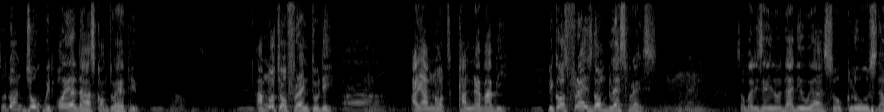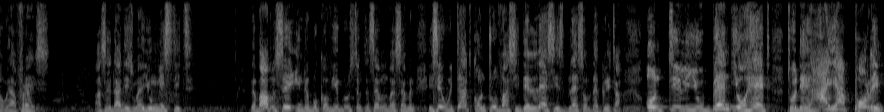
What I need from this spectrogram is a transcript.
So don't joke with oil that has come to help you. I'm not your friend today. I am not, can never be. Because friends don't bless friends. Somebody say, you know, daddy, we are so close that we are friends. I said, that is where you missed it. The Bible says in the book of Hebrews, chapter 7, verse 7, it says, without controversy, the less is blessed of the greater. Until you bend your head to the higher pouring,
